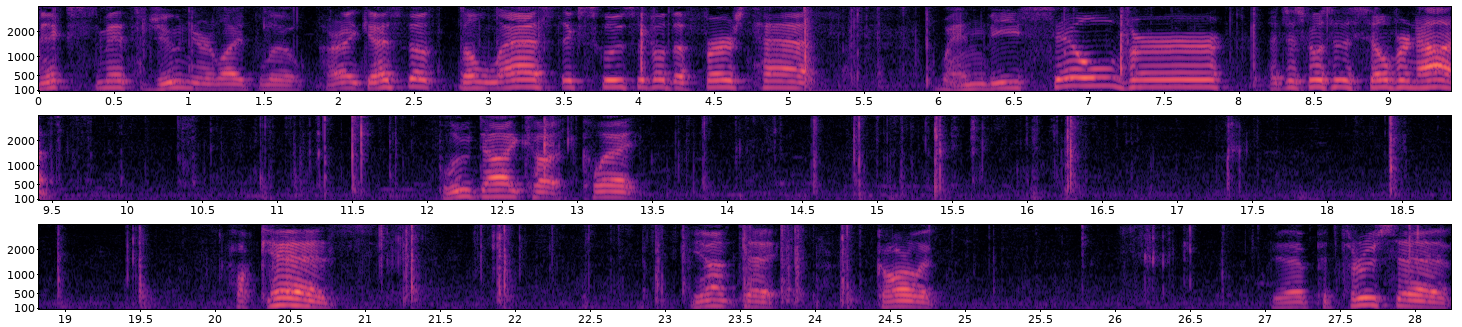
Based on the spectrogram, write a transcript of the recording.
Nick Smith Jr. light blue. All right, guess the the last exclusive of the first half. Wemby silver. That just goes to the silver non. Blue die cut clay. Jaquez. Deontay. Garland. We have Petrusev.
